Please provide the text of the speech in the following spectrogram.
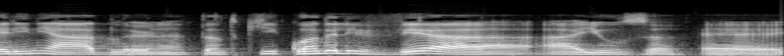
Irene Adler, né, tanto que quando ele vê a, a Ilsa, é,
